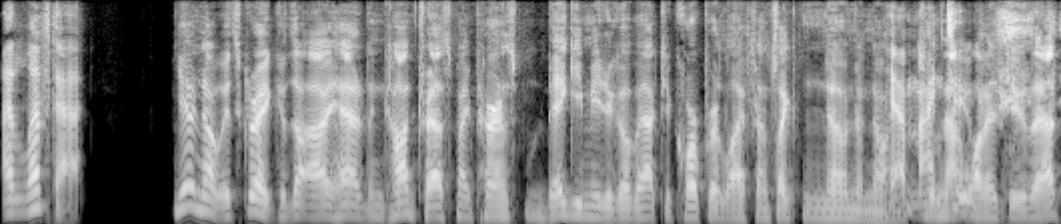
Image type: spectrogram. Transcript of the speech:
I love that yeah, no, it's great because I had, in contrast, my parents begging me to go back to corporate life. And I was like, no, no, no, yeah, I do not want to do that.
